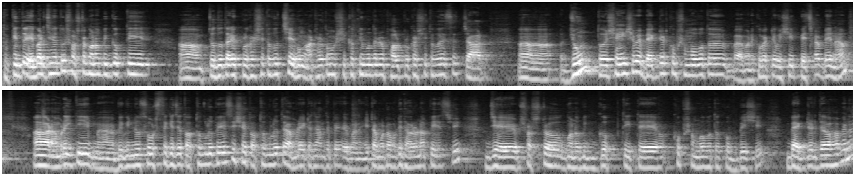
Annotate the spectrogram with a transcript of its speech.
তো কিন্তু এবার যেহেতু ষষ্ঠ গণবিজ্ঞপ্তির চোদ্দ তারিখ প্রকাশিত হচ্ছে এবং আঠারোতম শিক্ষক নিবন্ধনের ফল প্রকাশিত হয়েছে চার জুন। তো সেই হিসেবে ব্যাকডেট খুব সম্ভবত মানে খুব একটা বেশি পেছাবে না। আর আমরা ইতি বিভিন্ন সোর্স থেকে যে তথ্যগুলো পেয়েছি, সেই তথ্যগুলোতে আমরা এটা জানতে পেরে মানে এটা মোটামুটি ধারণা পেয়েছি যে ষষ্ঠ গণবিজ্ঞপ্তিতে খুব সম্ভবত খুব বেশি ব্যাকডেট দেওয়া হবে না।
